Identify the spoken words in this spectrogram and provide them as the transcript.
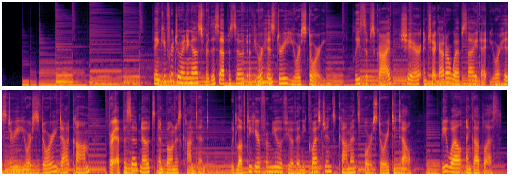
Thank you for joining us for this episode of Your History, Your Story. Please subscribe, share, and check out our website at yourhistoryyourstory.com for episode notes and bonus content. We'd love to hear from you if you have any questions, comments, or a story to tell. Be well and God bless.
